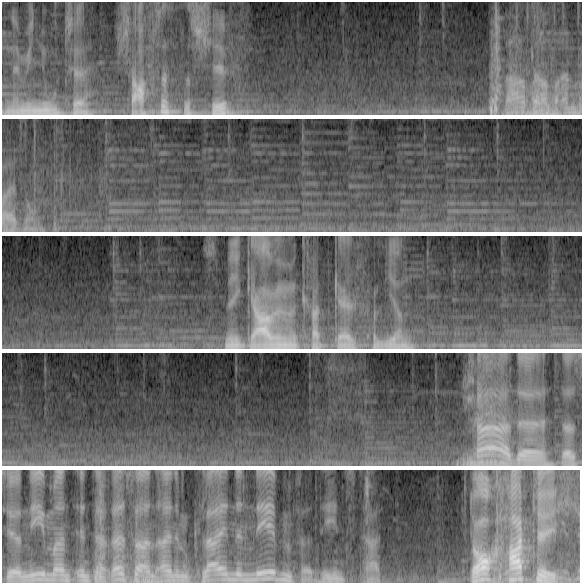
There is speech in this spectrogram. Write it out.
Eine Minute. Schafft es das Schiff? Warte auf Anweisung. Ist mir egal, wenn wir gerade Geld verlieren. Schade, dass hier niemand Interesse an einem kleinen Nebenverdienst hat. Doch, hatte ich.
